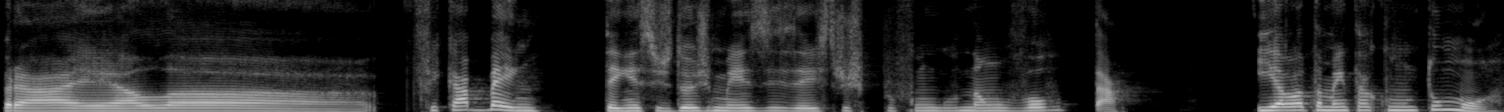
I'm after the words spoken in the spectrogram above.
para ela ficar bem. Tem esses dois meses extras para o fungo não voltar. E ela também tá com um tumor.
